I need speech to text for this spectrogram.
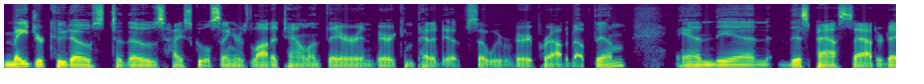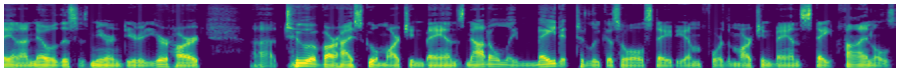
major kudos to those high school singers. A lot of talent there and very competitive. So, we were very proud about them. And then this past Saturday, and I know this is near and dear to your heart. Uh, two of our high school marching bands not only made it to Lucas Oil Stadium for the marching band state finals,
